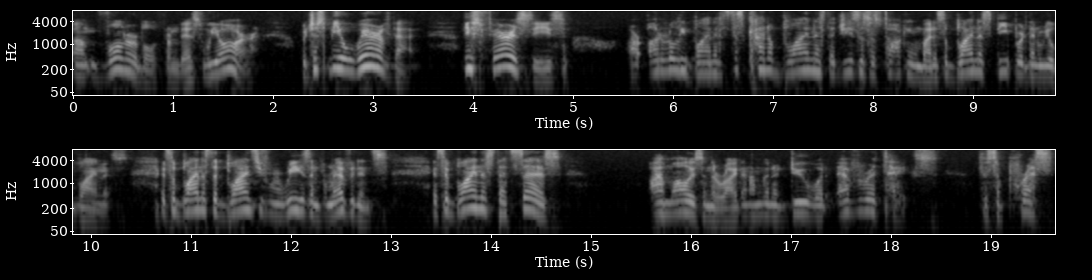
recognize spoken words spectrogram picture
um, vulnerable from this. We are. But just be aware of that. These Pharisees are utterly blind. And it's this kind of blindness that Jesus is talking about. It's a blindness deeper than real blindness. It's a blindness that blinds you from reason, from evidence. It's a blindness that says, I'm always in the right and I'm going to do whatever it takes to suppress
